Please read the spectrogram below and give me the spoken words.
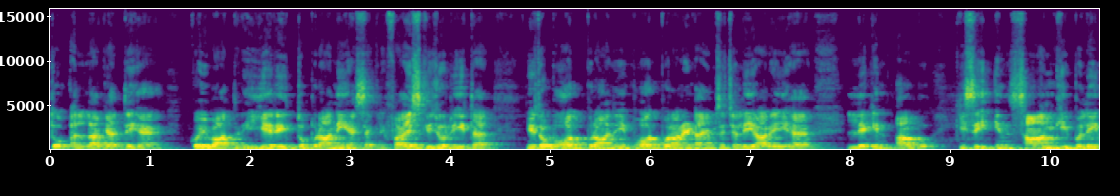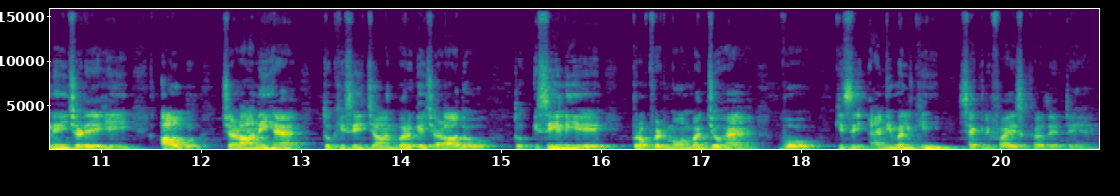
तो अल्लाह कहते हैं, कोई बात नहीं, ये रीत तो पुरानी है सेक्रीफाइस की जो रीत है, ये तो बहुत पुरानी, बहुत पुराने टाइम से चली आ रही है। लेकिन अब किसी इंसान की बलि नहीं चढ़ेगी। अब चढ़ानी है तो किसी जानवर की चढ़ा दो। तो इसीलिए प्रॉफिट मोहम्मद जो हैं, वो किसी एनिमल की सेक्रीफाइस कर देते हैं।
